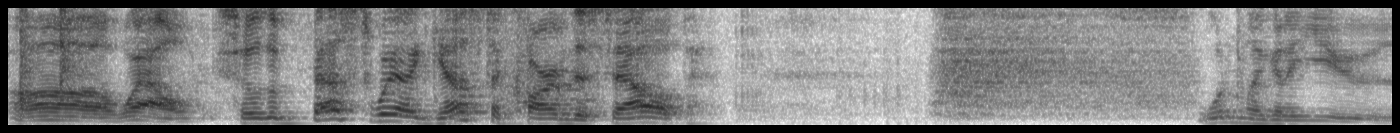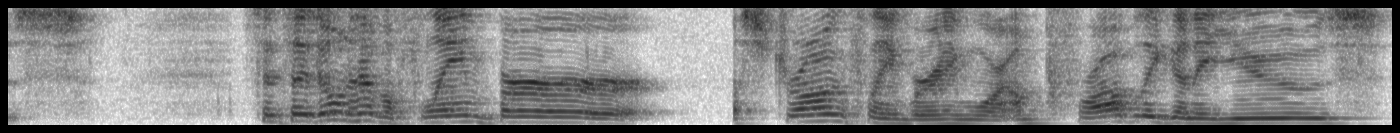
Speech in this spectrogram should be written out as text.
Oh, wow. So the best way, I guess, to carve this out, what am I going to use? Since I don't have a flame burr, a strong flame burr anymore, I'm probably going to use,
